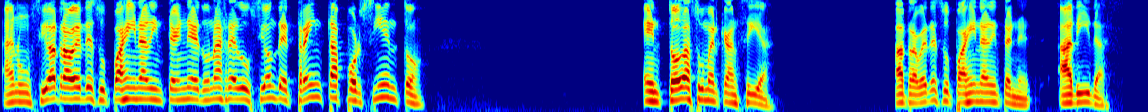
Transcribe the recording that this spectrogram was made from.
anunció a través de su página de internet una reducción de 30% en toda su mercancía a través de su página de internet. Adidas.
